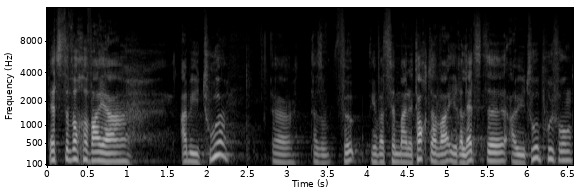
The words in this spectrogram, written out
Letzte Woche war ja Abitur, äh, also für, jedenfalls für meine Tochter war ihre letzte Abiturprüfung.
